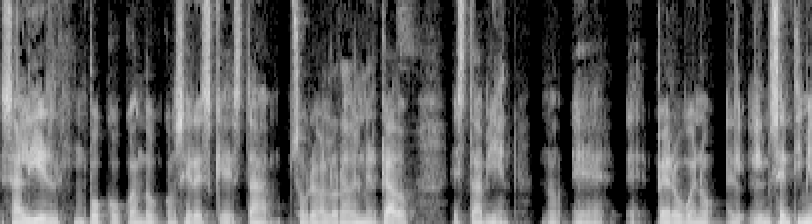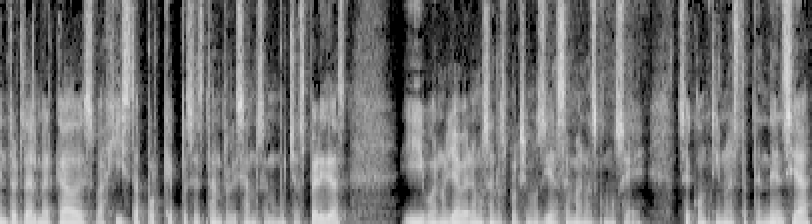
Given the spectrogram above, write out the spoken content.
salir un poco cuando consideres que está sobrevalorado el mercado, está bien, Eh, eh, pero bueno, el, sentimiento del mercado es bajista porque pues están realizándose muchas pérdidas y bueno, ya veremos en los próximos días, semanas cómo se, se continúa esta tendencia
